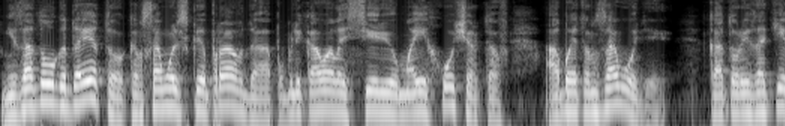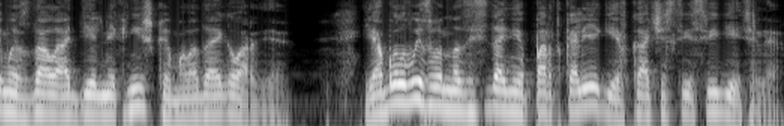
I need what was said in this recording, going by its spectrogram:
Незадолго до этого «Комсомольская правда» опубликовала серию моих очерков об этом заводе, который затем издала отдельной книжкой «Молодая гвардия». Я был вызван на заседание партколлегии в качестве свидетеля.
